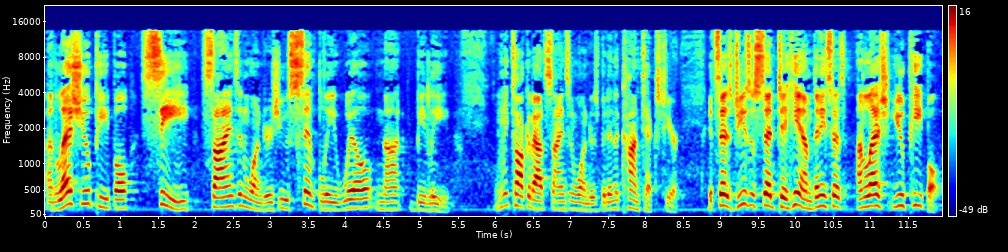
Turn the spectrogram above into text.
Unless you people see signs and wonders, you simply will not believe. Let me talk about signs and wonders, but in the context here. It says, Jesus said to him, then he says, Unless you people.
